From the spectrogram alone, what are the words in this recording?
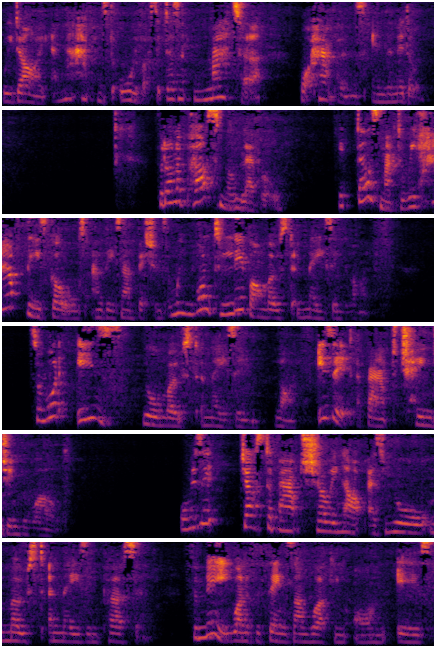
we die, and that happens to all of us. It doesn't matter what happens in the middle. But on a personal level, it does matter. We have these goals and these ambitions and we want to live our most amazing life. So what is your most amazing life? Is it about changing the world? Or is it just about showing up as your most amazing person? For me, one of the things I'm working on is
